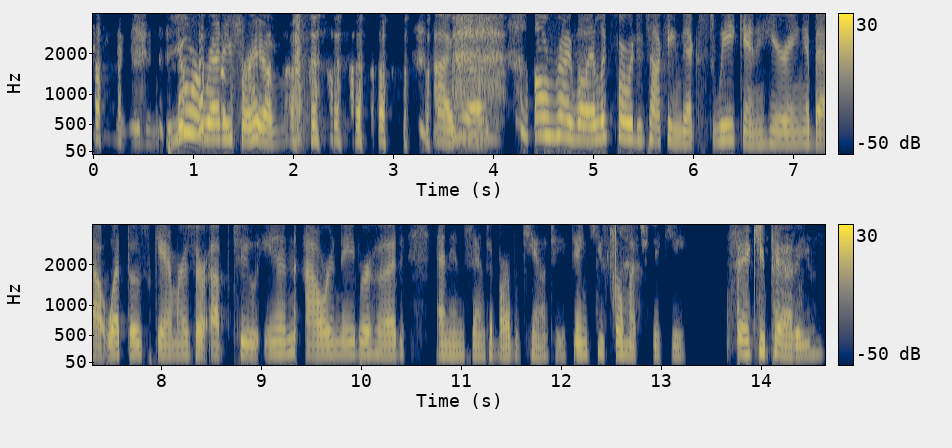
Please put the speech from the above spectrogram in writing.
you were ready for him. I was. All right. Well, I look forward to talking next week and hearing about what those scammers are up to in our neighborhood and in Santa Barbara County. Thank you so much, Vicki. Thank you, Patty.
